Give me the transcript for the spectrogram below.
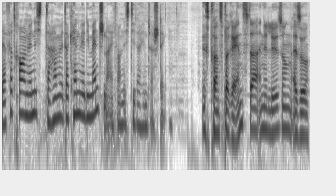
der vertrauen wir nicht. Da, haben wir, da kennen wir die Menschen einfach nicht, die dahinter stecken. Ist Transparenz da eine Lösung? Also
